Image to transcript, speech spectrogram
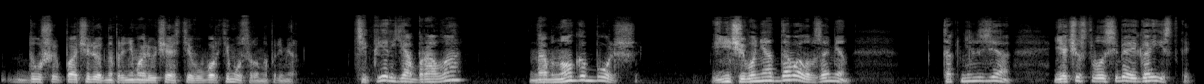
Души поочередно принимали участие в уборке мусора, например. Теперь я брала намного больше и ничего не отдавала взамен. Так нельзя. Я чувствовала себя эгоисткой.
